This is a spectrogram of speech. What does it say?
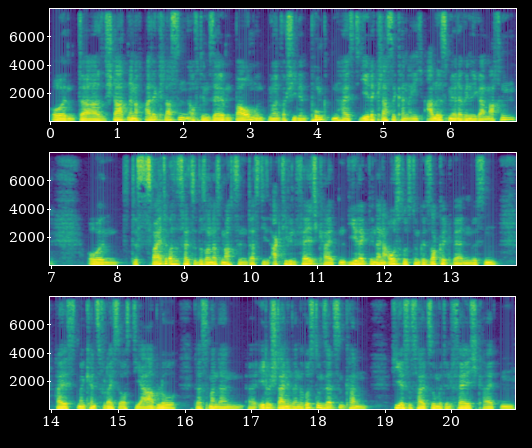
Und da starten dann auch alle Klassen auf demselben Baum und nur an verschiedenen Punkten. Heißt, jede Klasse kann eigentlich alles mehr oder weniger machen. Und das zweite, was es halt so besonders macht, sind, dass die aktiven Fähigkeiten direkt in deiner Ausrüstung gesockelt werden müssen. Heißt, man kennt es vielleicht so aus Diablo, dass man dann äh, Edelsteine in seine Rüstung setzen kann. Hier ist es halt so mit den Fähigkeiten.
